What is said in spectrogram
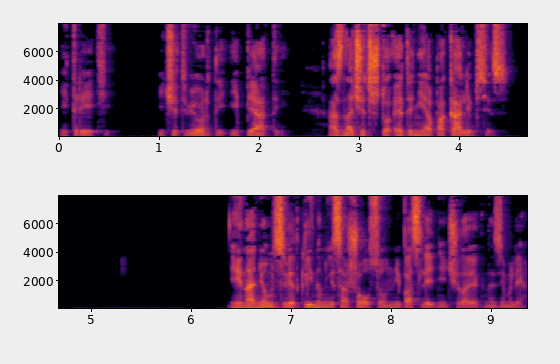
и третий, и четвертый, и пятый. А значит, что это не апокалипсис, и на нем свет клином не сошелся, он не последний человек на Земле.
